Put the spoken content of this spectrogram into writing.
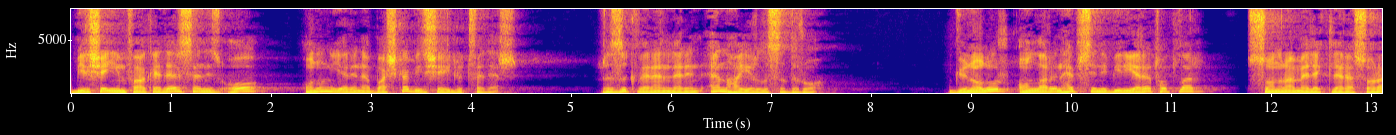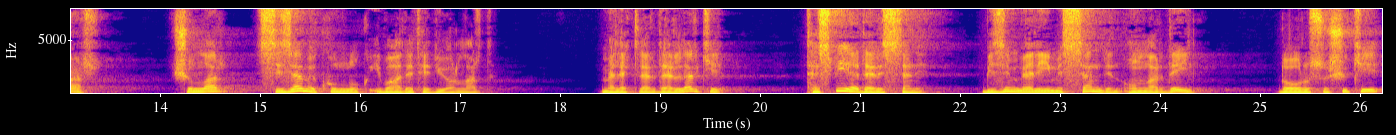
Bir şey infak ederseniz o, onun yerine başka bir şey lütfeder. Rızık verenlerin en hayırlısıdır o. Gün olur onların hepsini bir yere toplar, sonra meleklere sorar. Şunlar size mi kulluk ibadet ediyorlardı? Melekler derler ki, tesbih ederiz seni. Bizim velimiz sendin, onlar değil. Doğrusu şu ki,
